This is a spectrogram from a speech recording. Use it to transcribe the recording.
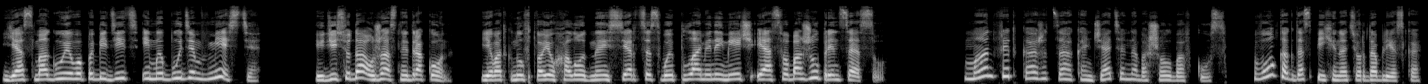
Я смогу его победить, и мы будем вместе. Иди сюда, ужасный дракон. Я воткну в твое холодное сердце свой пламенный меч и освобожу принцессу». Манфред, кажется, окончательно вошел во вкус. Вон, когда спихи натер до блеска,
